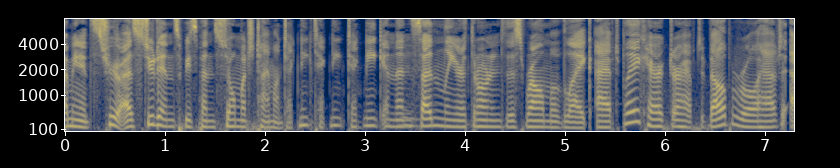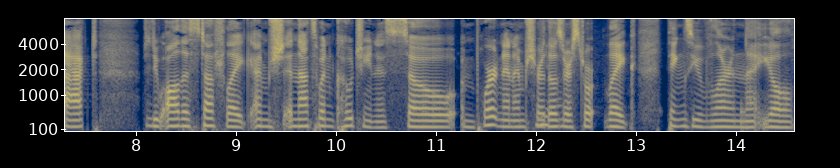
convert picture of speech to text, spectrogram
I mean, it's true. As students, we spend so much time on technique, technique, technique, and then Mm. suddenly you're thrown into this realm of like, I have to play a character, I have to develop a role, I have to act, to do all this stuff. Like I'm, sh- and that's when coaching is so important. And I'm sure those are sto- like things you've learned that you'll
